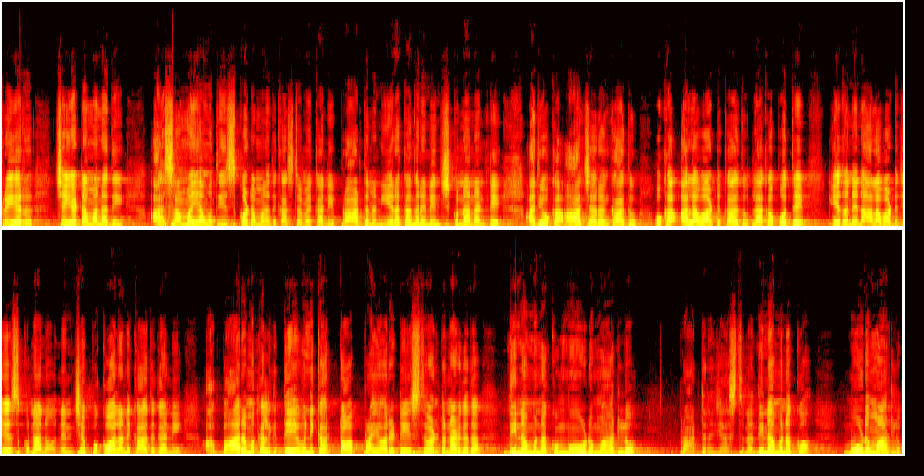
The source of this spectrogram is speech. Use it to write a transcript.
ప్రేయర్ చేయటం అన్నది ఆ సమయం తీసుకోవటం అనేది కష్టమే కానీ ప్రార్థనను ఏ రకంగా నేను ఎంచుకున్నానంటే అది ఒక ఆచారం కాదు ఒక అలవాటు కాదు. లేకపోతే ఏదో నేను అలవాటు చేసుకున్నాను నేను చెప్పుకోవాలని కాదు కానీ ఆ భారము కలిగి దేవునికి ఆ టాప్ ప్రయారిటీ ఇస్తూ అంటున్నాడు కదా దినమునకు మూడు మార్లు ప్రార్థన చేస్తున్నా. దినమునకు మూడు మార్లు.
